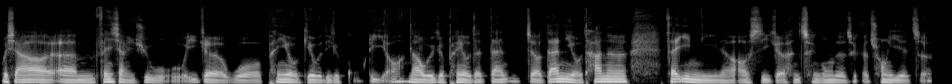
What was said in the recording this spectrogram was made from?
我想要嗯分享一句我一个我朋友给我的一个鼓励哦。那我一个朋友的丹叫 Daniel，他呢在印尼呢哦是一个很成功的这个创业者。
